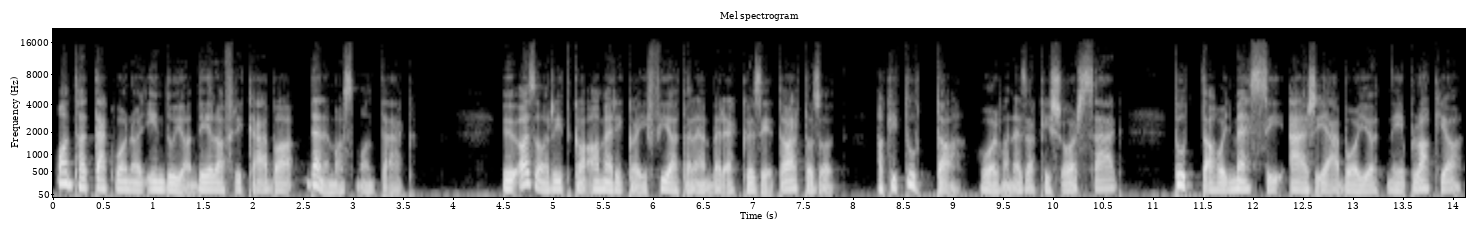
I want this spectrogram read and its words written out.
Mondhatták volna, hogy induljon Dél-Afrikába, de nem azt mondták. Ő azon ritka amerikai fiatalemberek közé tartozott, aki tudta, hol van ez a kis ország, tudta, hogy messzi Ázsiából jött nép lakja,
